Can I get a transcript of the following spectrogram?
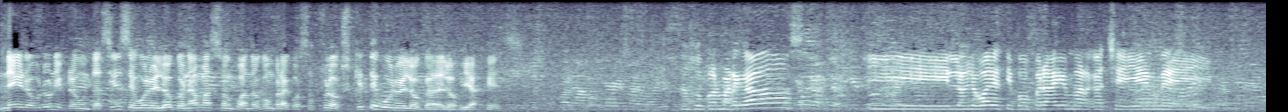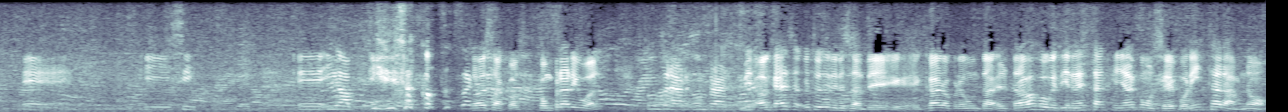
Negro Bruni pregunta, ¿si él se vuelve loco en Amazon cuando compra cosas? Flox, ¿qué te vuelve loca de los viajes? Los supermercados y los lugares tipo Primark, H&M y, eh, y sí, eh, y esas cosas acá. Todas esas cosas. Comprar igual. Comprar, comprar. Mira, acá es- esto es interesante. Eh, eh, Caro pregunta, ¿el trabajo que tienen es tan genial como se ve por Instagram? No.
